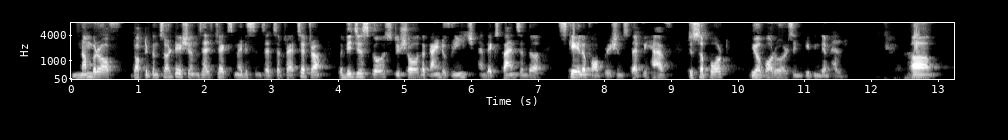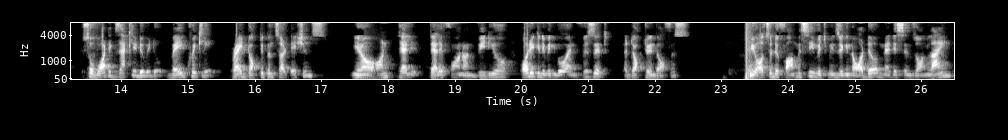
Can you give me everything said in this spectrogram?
number of doctor consultations, health checks, medicines, etc., etc. But this just goes to show the kind of reach and the expanse and the scale of operations that we have to support your borrowers in keeping them healthy. Um, so what exactly do we do? Very quickly, right? Doctor consultations, you know, on tele telephone, on video, or you can even go and visit a doctor in the office. We also do pharmacy, which means you can order medicines online,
